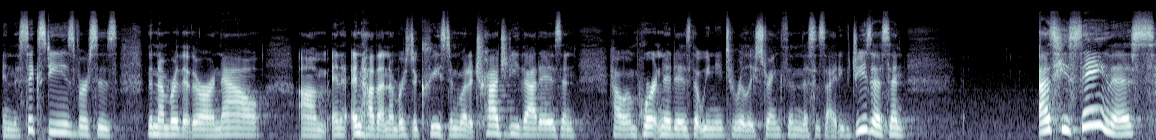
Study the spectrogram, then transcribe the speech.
in the 60s versus the number that there are now, um, and, and how that number has decreased, and what a tragedy that is, and how important it is that we need to really strengthen the Society of Jesus. And as he's saying this,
